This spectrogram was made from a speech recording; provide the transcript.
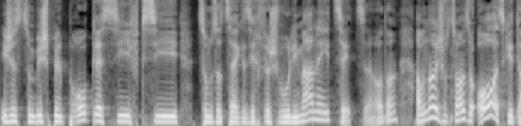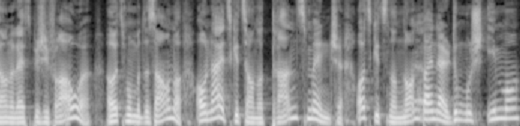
ist es zum Beispiel progressiv gewesen, um sozusagen sich für schwule Männer einzusetzen, oder? Aber dann ist auf einmal so, oh, es gibt auch noch lesbische Frauen. Oh, jetzt muss man das auch noch. Oh nein, jetzt gibt es auch noch Transmenschen. Oh, jetzt gibt es noch Non-Binary. Du musst immer,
